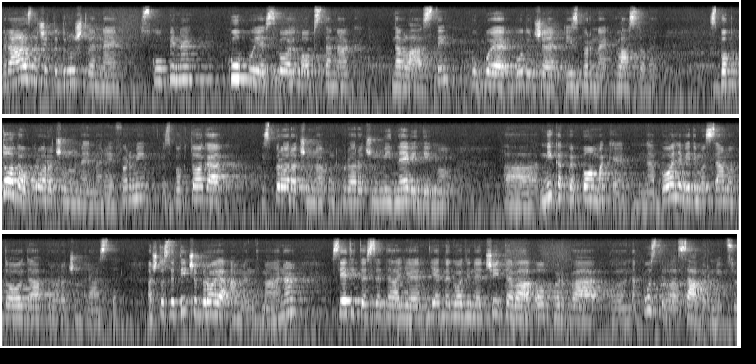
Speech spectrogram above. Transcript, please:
različite društvene skupine kupuje svoj opstanak na vlasti, kupuje buduće izborne glasove. Zbog toga u proračunu nema reformi, zbog toga iz proračuna u proračun mi ne vidimo nikakve pomake na bolje, vidimo samo to da proračun raste. A što se tiče broja amandmana, sjetite se da je jedne godine čitava oporba napustila sabornicu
